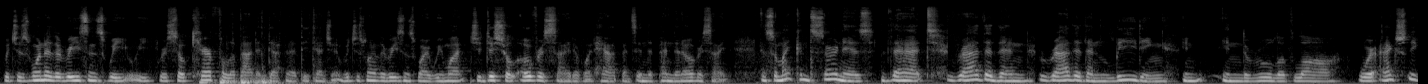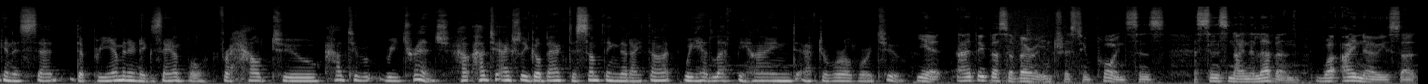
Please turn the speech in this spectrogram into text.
which is one of the reasons we, we, we're so careful about indefinite detention, which is one of the reasons why we want judicial oversight of what happens, independent oversight. And so my concern is that rather than rather than leading in, in the rule of law, we're actually going to set the preeminent example for how to how to retrench, how, how to actually go back to something that I thought we had left behind after World War II. Yeah, I think that's a very interesting point since since 9/11. What I know is that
